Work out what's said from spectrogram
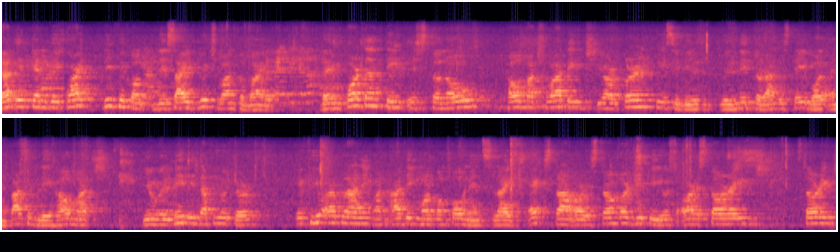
that it can be quite difficult to decide which one to buy. The important thing is to know how much wattage your current PC build will need to run stable and possibly how much you will need in the future if you are planning on adding more components like extra or stronger GPUs or storage storage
